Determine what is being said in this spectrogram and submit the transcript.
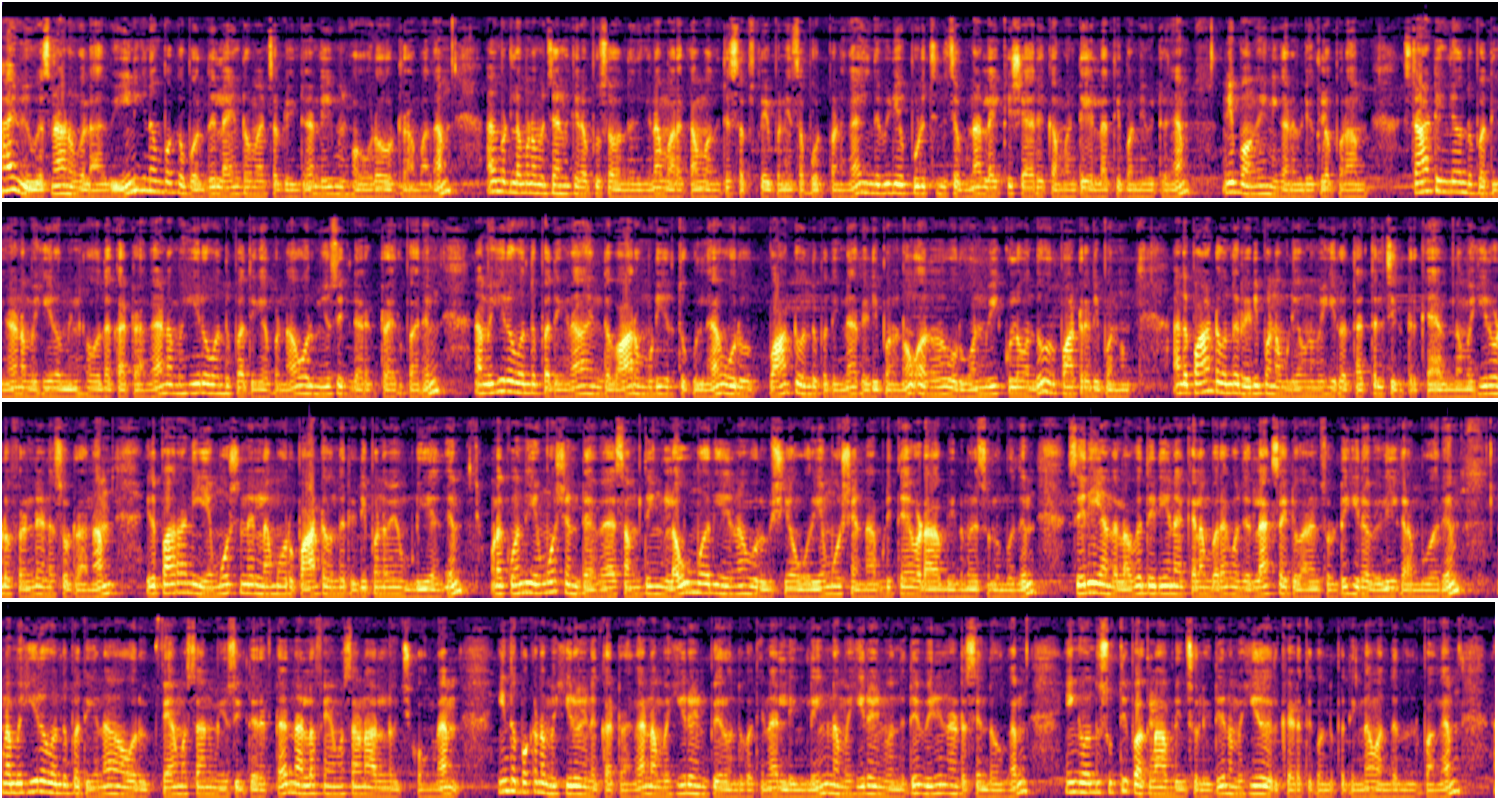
Hi viewers நான் உங்கள் RV இன்றைக்கி நம்ம பார்க்க போகிறது லைன் ரொமான்ஸ் அப்படின்ற லீமிங் ஹோவோட ஒரு ட்ராமா தான். அது மட்டும் இல்லாமல் நம்ம சேனலுக்கு என்ன புதுசாக வந்திருந்தீங்கன்னா மறக்காமல் வந்துட்டு சப்ஸ்கிரைப் பண்ணி சப்போர்ட் பண்ணுங்கள் இந்த வீடியோ பிடிச்சிருந்துச்சு அப்படின்னா லைக் ஷேர் கமெண்ட் எல்லாத்தையும் பண்ணி விட்டுருங்க. இப்போ வாங்க இன்னைக்கான வீடியோக்குள்ளே போகலாம் ஸ்டார்டிங்லேயே வந்து பார்த்திங்கன்னா நம்ம ஹீரோ மின்ஹோவை தான் காட்டுறாங்க. நம்ம ஹீரோ வந்து பார்த்திங்க அப்படின்னா ஒரு மியூசிக் டைரக்டராக இருப்பார். நம்ம ஹீரோ வந்து பார்த்தீங்கன்னா இந்த வாரம் முடிகிறதுக்குள்ளே ஒரு பாட்டு வந்து பார்த்தீங்கன்னா ரெடி பண்ணணும். அதாவது ஒரு ஒன் வீக்குள்ளே வந்து ஒரு பாட்டு ரெடி பண்ணணும். அந்த பாட்டை வந்து ரெடி பண்ண முடியாமல் நம்ம ஹீரோ தத்தளிச்சுக்கிட்டு இருக்கேன் நம்ம ஹீரோட ஃப்ரெண்டு என்ன சொல்கிறான்னா இது பாரா நீ எமோஷனல் இல்லாமல் ஒரு பாட்டை வந்து ரெடி பண்ணவே முடியாது. உனக்கு வந்து எமோஷன் தேவை. சம்திங் லவ் மாதிரியான ஒரு விஷயம் ஒரு எமோஷன் அப்படி தேவைடா அப்படின்ற மாதிரி சொல்லும்போது சரி அந்த லவ் தேடியே நான் கிளம்புறேன். கொஞ்சம் ரிலாக்ஸ் ஆகிட்டு வரேன்னு சொல்லிட்டு ஹீரோ வெளியே கிளம்புவார். நம்ம ஹீரோ வந்து பார்த்திங்கன்னா ஒரு ஃபேமஸான மியூசிக் டைரக்டர் நல்ல ஃபேமஸான ஆள்னு வச்சுக்கோங்களேன். இந்த பக்கம் நம்ம ஹீரோயினை காட்டுறாங்க. நம்ம ஹீரோயின் பேர் வந்து பார்த்திங்கன்னா லிங் லிங் நம்ம ஹீரோயின் வந்துட்டு வெளிநாட்டை சேர்ந்தவங்க. இங்கே வந்து சுற்றி பார்க்கலாம் அப்படின்னு சொல்லிட்டு நம்ம ஹீரோ இருக்க இடத்துக்கு வந்து பார்த்திங்கன்னா வந்துருந்துருப்பாங்க.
